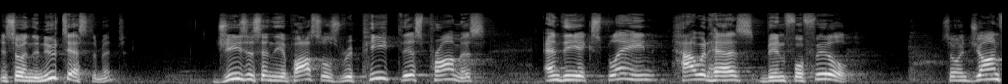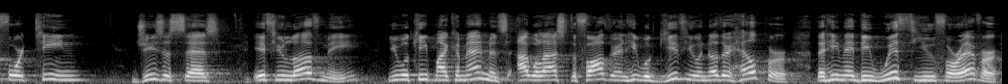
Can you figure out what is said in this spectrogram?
And so in the New Testament, Jesus and the apostles repeat this promise and they explain how it has been fulfilled. So in John 14, Jesus says, if you love me, you will keep my commandments. I will ask the Father and He will give you another helper that He may be with you forever.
